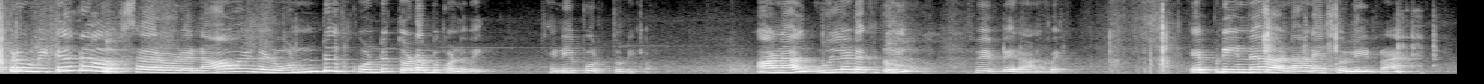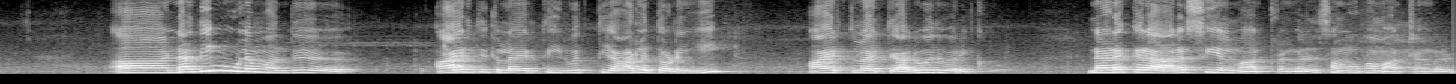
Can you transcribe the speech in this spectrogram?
அப்புறம் விட்டல்ராவ் சாரோட நாவல்கள் ஒன்று கொண்டு தொடர்பு கொண்டவை என்னை பொறுத்த வரைக்கும். ஆனால் உள்ளடக்கத்தில் வெவ்வேறானவை. எப்படின்னு நானே சொல்லிடுறேன். நதி மூலம் வந்து ஆயிரத்தி தொள்ளாயிரத்தி இருபத்தி ஆறில் தொடங்கி ஆயிரத்தி தொள்ளாயிரத்தி அறுபது வரைக்கும் நடக்கிற அரசியல் மாற்றங்கள் சமூக மாற்றங்கள்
